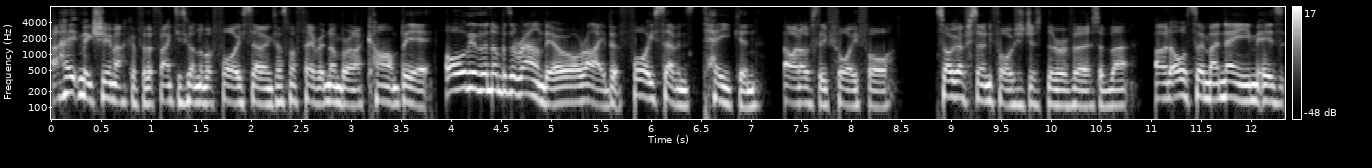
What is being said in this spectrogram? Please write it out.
I hate Mick Schumacher for the fact he's got number 47 because that's my favourite number and I can't beat it. All the other numbers around it are alright, but 47's taken. Oh, and obviously 44. So I'll go for 74, which is just the reverse of that. Oh, and also my name is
